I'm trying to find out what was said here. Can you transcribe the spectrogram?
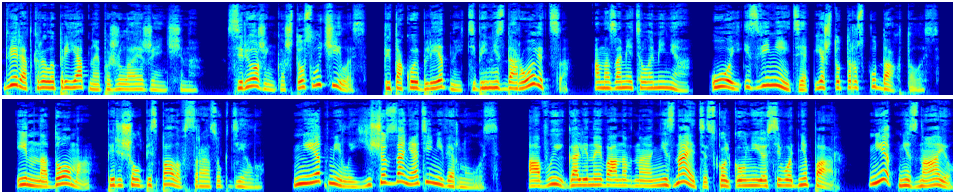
Дверь открыла приятная пожилая женщина. «Сереженька, что случилось? Ты такой бледный, тебе не здоровится?» Она заметила меня. «Ой, извините, я что-то раскудахталась». «Инна дома?» Перешел Беспалов сразу к делу. «Нет, милый, еще с занятий не вернулась». А вы, Галина Ивановна, не знаете, сколько у нее сегодня пар? Нет, не знаю.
